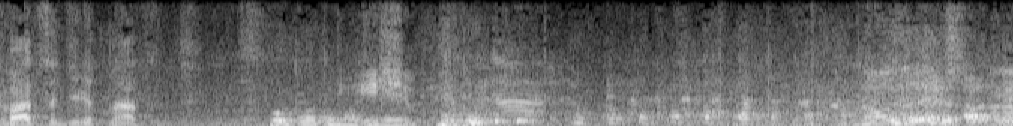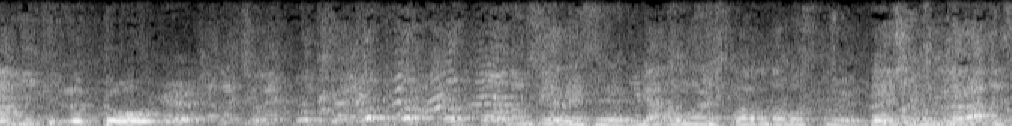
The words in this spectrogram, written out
20, 19. Спорт потом. Ищем. Ну, знаешь, Охренительно долго. в полном сервисе. Я думаю, что оно того стоит. Дальше вот эта радость,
